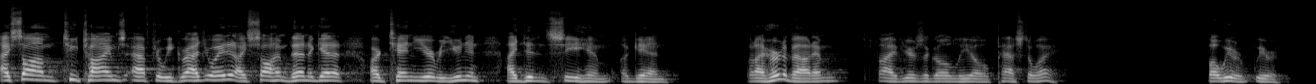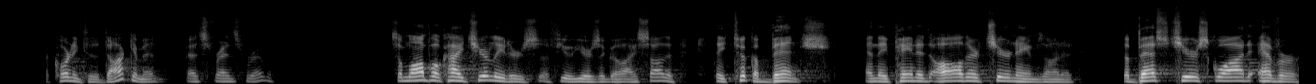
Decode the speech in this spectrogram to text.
I saw him two times after we graduated. I saw him then again at our 10 year reunion. I didn't see him again. But I heard about him five years ago. Leo passed away. But we were, we were according to the document, best friends forever. Some Lompoc High cheerleaders a few years ago, I saw that they took a bench and they painted all their cheer names on it. The best cheer squad ever,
